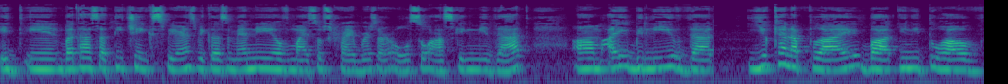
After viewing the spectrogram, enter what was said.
it in but has a teaching experience because many of my subscribers are also asking me that um, I believe that you can apply but you need to have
